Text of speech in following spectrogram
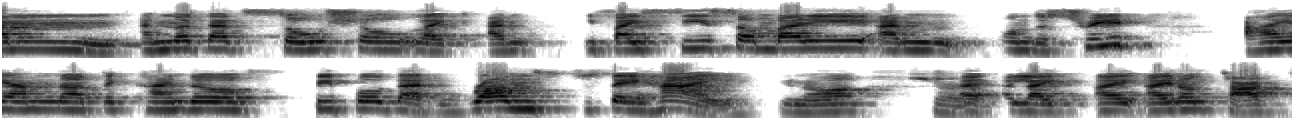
um I'm not that social. Like I'm if I see somebody I'm on the street, I am not the kind of people that runs to say hi, you know. Sure. I, like I, I don't talk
